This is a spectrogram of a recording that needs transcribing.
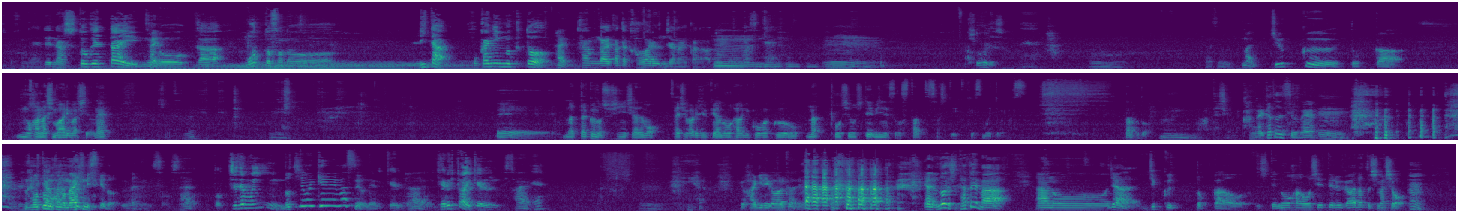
そうですね。で、成し遂げたいものが、もっとその、利他、他に向くとはい。考え方変わるんじゃないかなと思いますね。うんうんうん。どうでしょうね。うんまあ、塾とかの話もありましたよね。うん。えー全くの初心者でも最初から塾やノウハウに高額な投資をしてビジネスをスタートさせていくケースも多いと思います。なるほど。うん、まあ確かに考え方ですよね。うん。元も子もないんですけど。うん、そうそう。はいどっちでもいいんどっちでもいけますよね。いけると思う。はいい、ける人はいけるんですよね。はいうんいや、歯切れが悪くなりました。いや、でもどうでしょう例えば、あのーじゃあ、塾とかをしてノウハウを教えてる側だとしましょう。うん。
